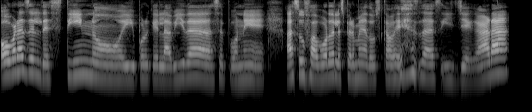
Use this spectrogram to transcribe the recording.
obras del destino y porque la vida se pone a su favor del esperma de dos cabezas y llegara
